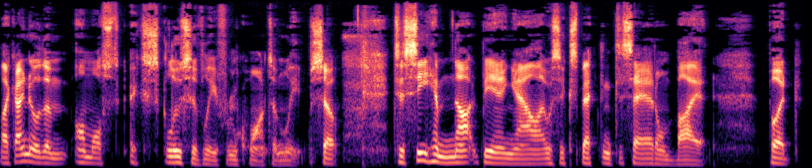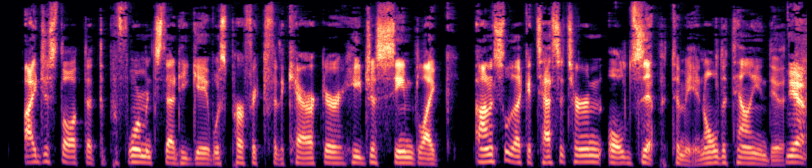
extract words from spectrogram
Like I know them almost exclusively from Quantum Leap. So to see him not being Al, I was expecting to say I don't buy it, but I just thought that the performance that he gave was perfect for the character. He just seemed like honestly like a taciturn old zip to me, an old Italian dude. Yeah.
